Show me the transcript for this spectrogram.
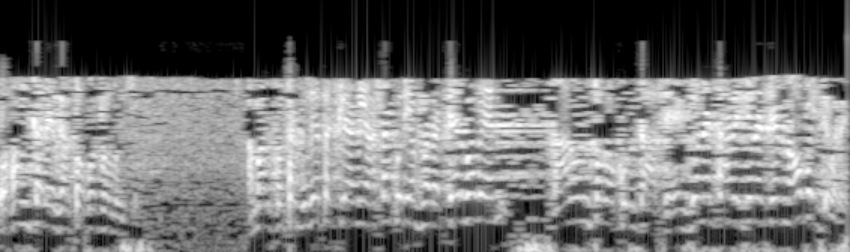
অহংকারের গাত ফসল হয়েছে আমার কথা বুঝে থাকলে আমি আশা করি আপনারা টের পাবেন, কারণ তর কোনটা আছে, একজনে তার একজনের টের নাও পাইতে পারে।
